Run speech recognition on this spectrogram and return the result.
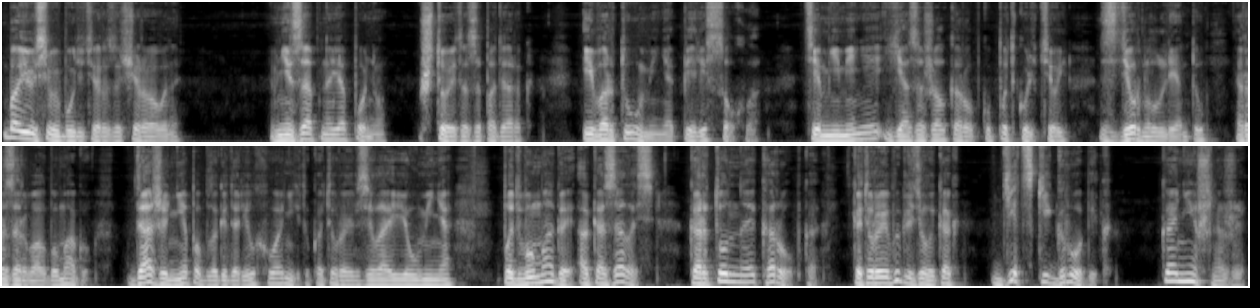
Боюсь, вы будете разочарованы. Внезапно я понял, что это за подарок, и во рту у меня пересохло. Тем не менее, я зажал коробку под культей, сдернул ленту, разорвал бумагу. Даже не поблагодарил Хуаниту, которая взяла ее у меня. Под бумагой оказалась картонная коробка, которая выглядела как детский гробик – Конечно же,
